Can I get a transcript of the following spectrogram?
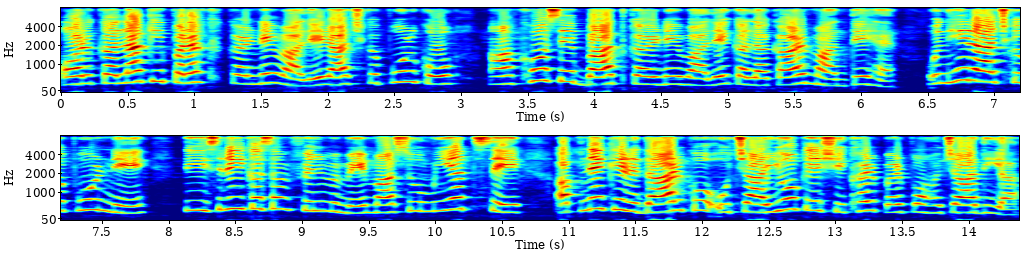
और कला की परख करने वाले राज कपूर को आँखों से बात करने वाले कलाकार मानते हैं। उन्हीं राज कपूर ने तीसरी कसम फ़िल्म में मासूमियत से अपने किरदार को ऊंचाइयों के शिखर पर पहुँचा दिया।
